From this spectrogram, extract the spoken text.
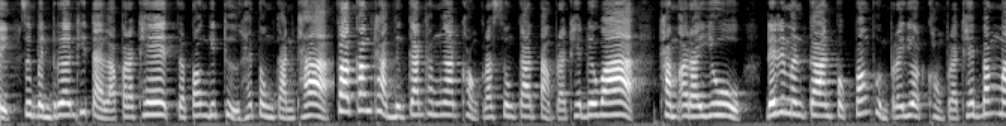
ย ซึ่งเป็นเรื่องที่แต่ละประเทศจะต้องยึดถือให้ตรงกันค่ะ ฝากคำถามถึงการทำงานของกระทรวงการต่างประเทศด้วยว่าทำอะไรอยู่ ได้ดำเนินการปกป้องผลประโยชน์ของประเทศบ้างไหม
